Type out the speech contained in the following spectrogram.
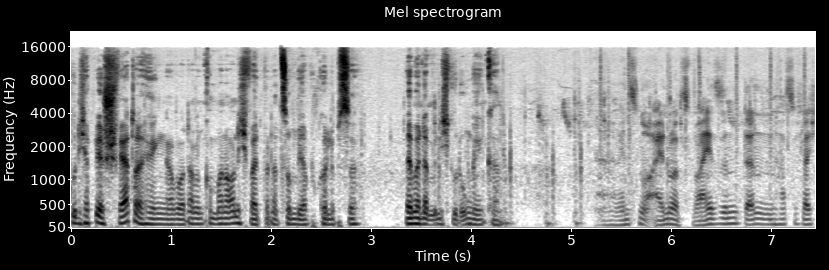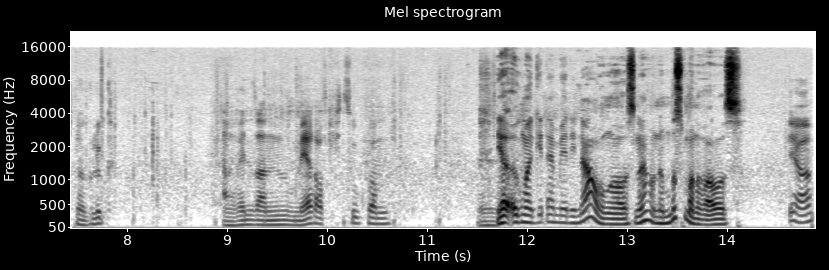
Gut, ich habe hier Schwerter hängen, aber damit kommt man auch nicht weit bei der Zombie-Apokalypse. Wenn man damit nicht gut umgehen kann. Wenn es nur ein oder zwei sind, dann hast du vielleicht nur Glück. Aber wenn dann mehrere auf dich zukommen. Ja, irgendwann geht einem ja die Nahrung aus, ne? Und dann muss man raus. ja.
